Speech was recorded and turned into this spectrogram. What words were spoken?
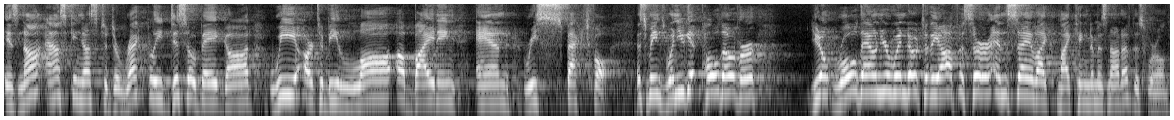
is not asking us to directly disobey God, we are to be law abiding and respectful. This means when you get pulled over, you don't roll down your window to the officer and say, like, my kingdom is not of this world,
